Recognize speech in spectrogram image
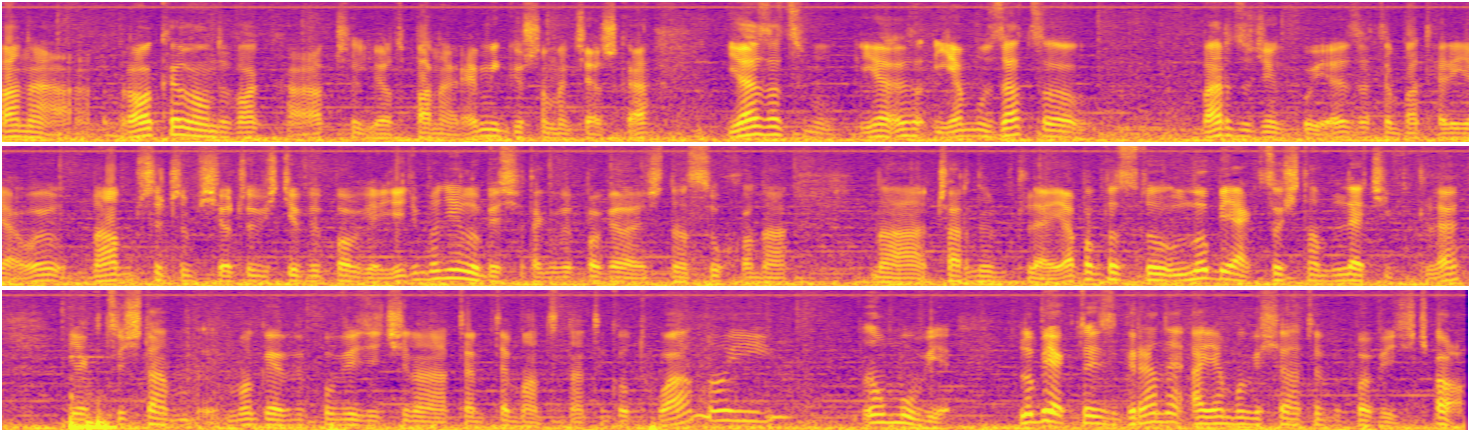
pana Rockelon 2K, czyli od pana Remigiusza Maciaszka. Ja, za co, ja, ja mu za co bardzo dziękuję za te materiały. Mam przy czym się oczywiście wypowiedzieć, bo nie lubię się tak wypowiadać na sucho, na, na czarnym tle. Ja po prostu lubię jak coś tam leci w tle, jak coś tam mogę wypowiedzieć na ten temat, na tego tła, no i no mówię. Lubię jak to jest grane, a ja mogę się na to wypowiedzieć. O!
